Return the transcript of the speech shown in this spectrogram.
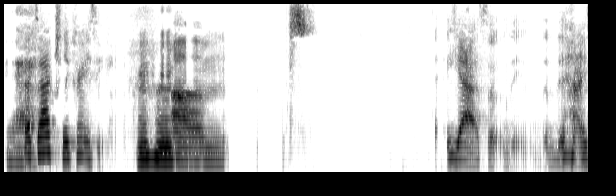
Yeah, that's actually crazy. Mm-hmm. Um, yeah, so I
